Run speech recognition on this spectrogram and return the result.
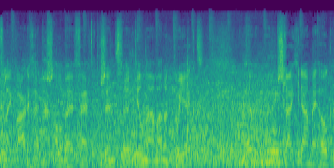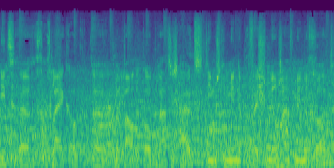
gelijkwaardigheid, dus allebei 50% eh, deelname aan het project. Uh, sluit je daarmee ook niet uh, gelijk ook uh, bepaalde coöperaties uit die misschien minder professioneel zijn of minder groot?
